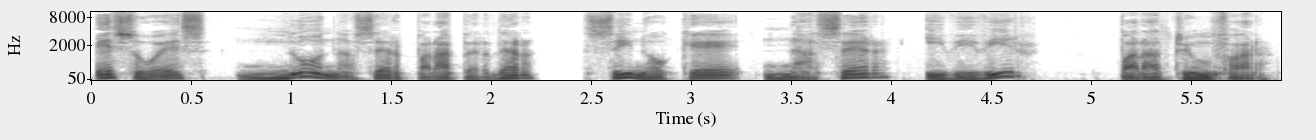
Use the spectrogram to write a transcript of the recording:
Eso es no nacer para perder, sino que nacer y vivir para triunfar.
